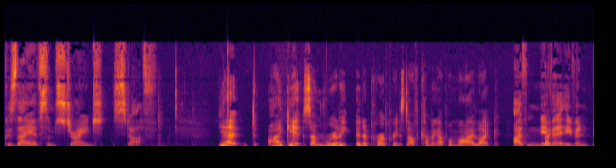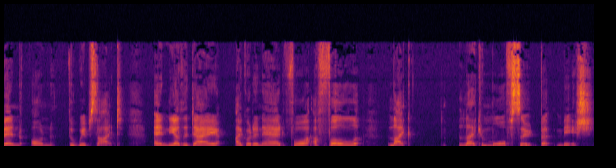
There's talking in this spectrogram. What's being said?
because they have some strange stuff. yeah, I get some really inappropriate stuff coming up on my like. I've never I- even been on the website, and the other day I got an ad for a full like like a morph suit but mesh.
